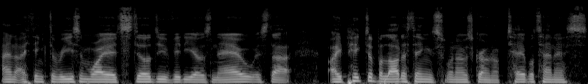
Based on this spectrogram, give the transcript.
And I think the reason why I still do videos now is that I picked up a lot of things when I was growing up. Table tennis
